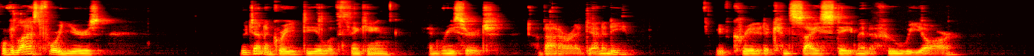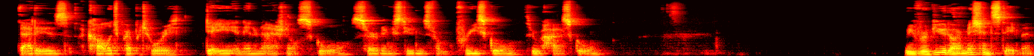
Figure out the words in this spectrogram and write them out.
Over the last four years, we've done a great deal of thinking and research about our identity. We've created a concise statement of who we are. That is, a college preparatory day and international school serving students from preschool through high school. We've reviewed our mission statement.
